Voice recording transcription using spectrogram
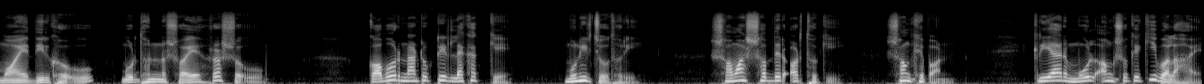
ময়ে দীর্ঘ উ, মূর্ধন্য শয়ে হ্রস্ব উ। কবর নাটকটির লেখককে মুনির চৌধুরী। সমাস শব্দের অর্থ কি? সংক্ষেপণ। ক্রিয়ার মূল অংশকে কি বলা হয়?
